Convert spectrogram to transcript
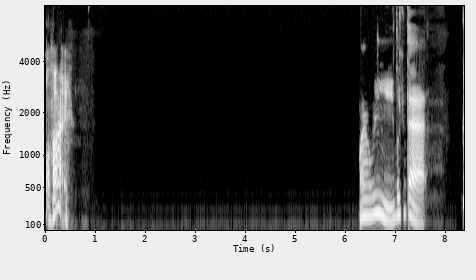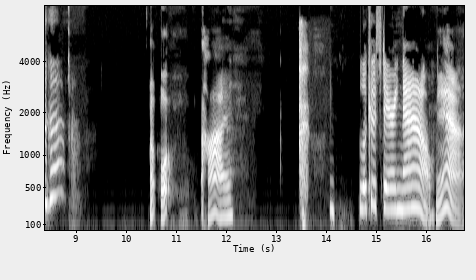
Well, hi. Wowee. Look at that. Oh, oh. Hi. Look who's staring now. Yeah.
